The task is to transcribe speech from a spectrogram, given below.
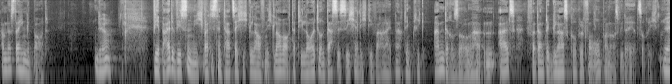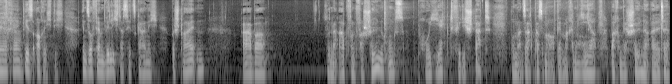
haben das dahin gebaut. Ja. Wir beide wissen nicht, was ist denn tatsächlich gelaufen. Ich glaube auch, dass die Leute, und das ist sicherlich die Wahrheit, nach dem Krieg andere Sorgen hatten, als die verdammte Glaskuppel vom Opernhaus wieder herzurichten. Ja, ja, klar. Ist auch richtig. Insofern will ich das jetzt gar nicht bestreiten, aber so eine Art von Verschönerungsprojekt für die Stadt, wo man sagt, pass mal auf, wir machen hier, machen wir schöne alte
